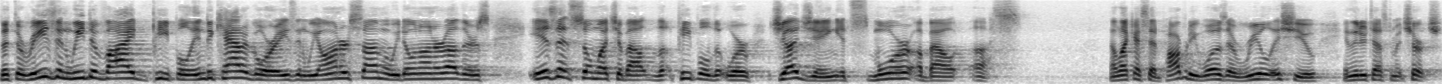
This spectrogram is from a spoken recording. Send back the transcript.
That the reason we divide people into categories and we honor some and we don't honor others isn't so much about the people that we're judging, it's more about us. Now, like I said, poverty was a real issue in the New Testament church.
